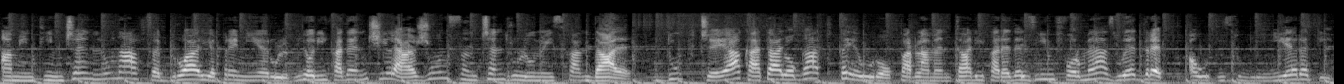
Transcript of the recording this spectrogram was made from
Amintim ce în luna februarie premierul Viorica Dencil a ajuns în centrul unui scandal, după ce a catalogat pe europarlamentarii care dezinformează drept, autisubliniere tip.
